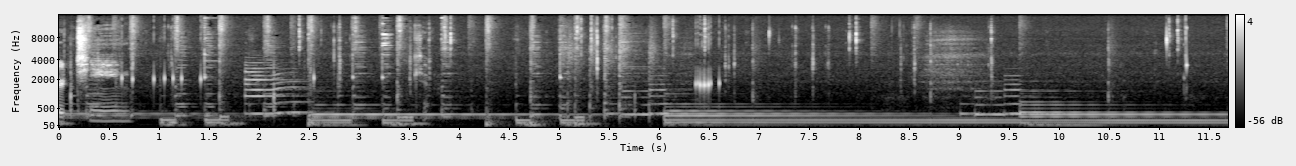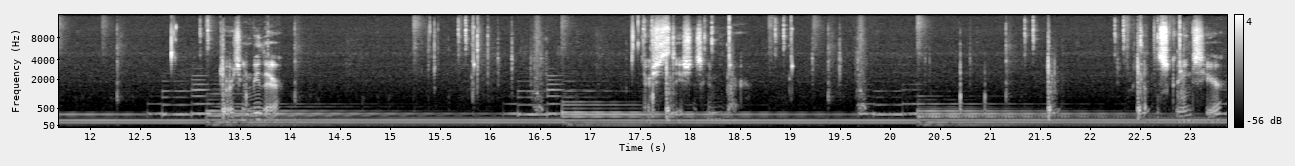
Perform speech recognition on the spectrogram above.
Thirteen. Okay. Door's gonna be there. Nurse station's gonna be there. Couple screens here.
